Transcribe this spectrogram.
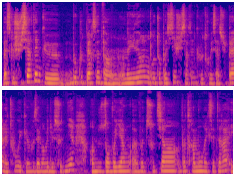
parce que je suis certaine que beaucoup de personnes, enfin on, a eu énormément de retours positifs, je suis certaine que vous trouvez ça super et tout, et que vous avez envie de le soutenir en nous envoyant euh, votre soutien, votre amour, etc. Et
